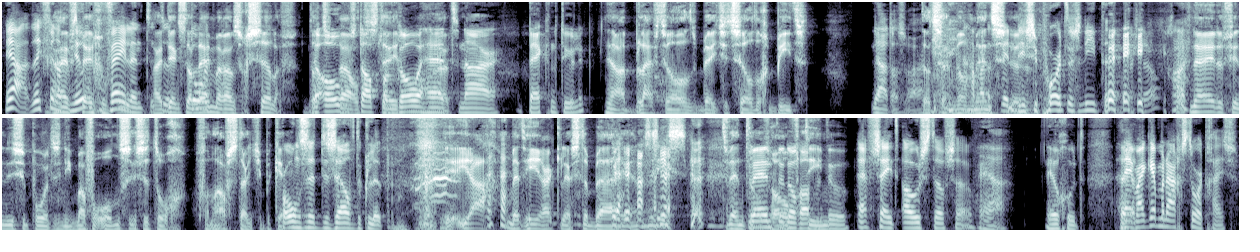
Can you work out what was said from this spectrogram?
Ja, ik vind hij dat heel vervelend. Hij Het- denkt het alleen maar aan zichzelf. de Dat overstap straalt van Stegeman Go Ahead uit. naar PEC natuurlijk. Ja, het blijft wel een beetje hetzelfde gebied. Ja, dat is waar. Dat zijn wel Maar dat mensen... vinden die supporters niet. hè, Marcel? Nee, dat vinden de supporters niet. Maar voor ons is het toch van een afstandje bekend. Voor ons is het dezelfde club. Ja, met Heracles erbij. Ja, en precies. Twente, Twente als nog af en hoofdteam. toe. FC het Oosten of zo. Ja, heel goed. Nee, Eh, maar ik heb me daar gestoord, Gijs.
